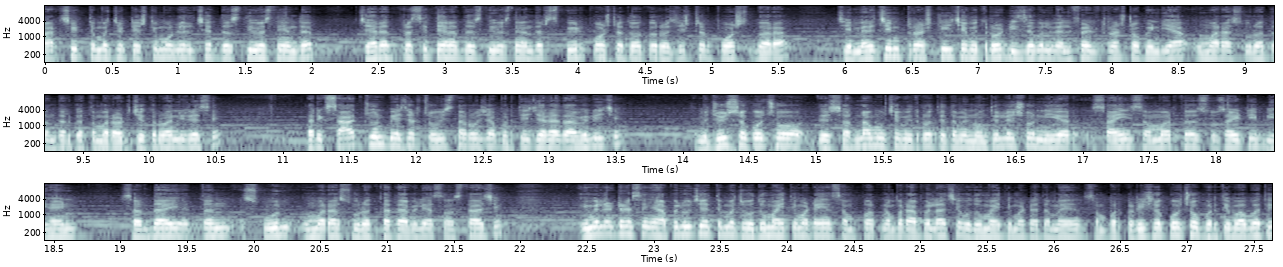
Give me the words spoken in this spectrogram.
માર્કશીટ તેમજ ટેસ્ટિમોનિયલ છે દસ દિવસની અંદર. જાહેરાત પ્રસિદ્ધિના દસ દિવસની અંદર. સ્પીડ પોસ્ટ અથવા તો રજિસ્ટર પોસ્ટ દ્વારા જે મેનેજિંગ ટ્રસ્ટી છે મિત્રો disable welfare trust of India Umara, Surat અંતર્ગત તમારે અરજી કરવાની રહેશે. તારીખ સાત જૂન બે હજાર ચોવીસના રોજ આ ભરતી જાહેરાત આવેલી છે. તમે જોઈ શકો છો તે સરનામું છે મિત્રો, તે તમે નોંધી લેશો. Near Sai Samarth society behind Sardayatan school Umra, Surat ખાતે આવેલી આ સંસ્થા છે. ઈમેલ એડ્રેસ અહીં આપેલું છે, તેમજ વધુ માહિતી માટે અહીં સંપર્ક નંબર આપેલા છે. વધુ માહિતી માટે તમે સંપર્ક કરી શકો છો ભરતી બાબતે.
